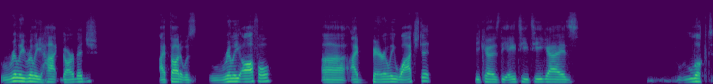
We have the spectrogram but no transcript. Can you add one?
really really hot garbage. I thought it was really awful. Uh, I barely watched it because the ATT guys looked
